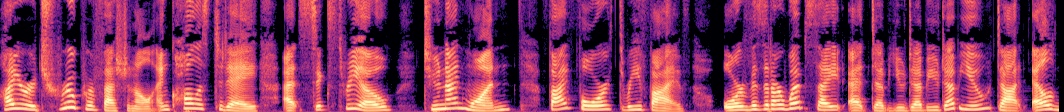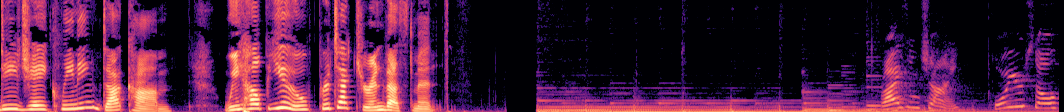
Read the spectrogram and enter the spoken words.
Hire a true professional and call us today at 630 291 5435 or visit our website at www.ldjcleaning.com. We help you protect your investment. Rise and shine. Pour yourself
